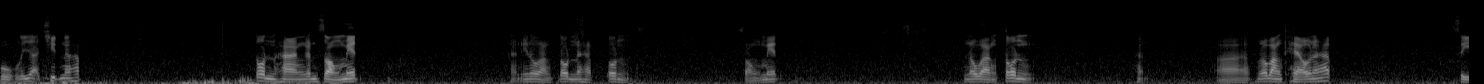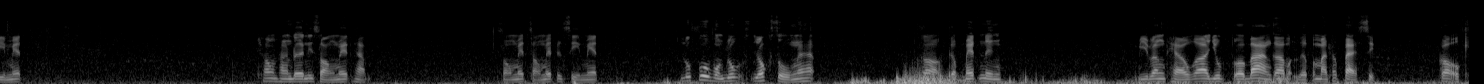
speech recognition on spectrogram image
ปลูกระยะชิดนะครับ ต้นห่างกันสองเมตร อันนี้ระหว่างต้นนะครับ ต้นสองเมตร ระหว่างต้นระหว่างแถวนะครับสี่เมตร ช่องทางเดินนี่สองเมตรครับสองเมตรสองเมตรเป็นสี่เมตร ลูกฟูกผมยกยกสูงนะครับ ก็เกือบเมตรหนึ่งมีบางแถวก็ยุบตัวบ้างก็เหลือประมาณสักแปดสิบก็โอเค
